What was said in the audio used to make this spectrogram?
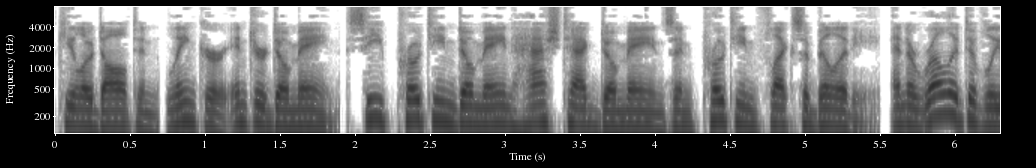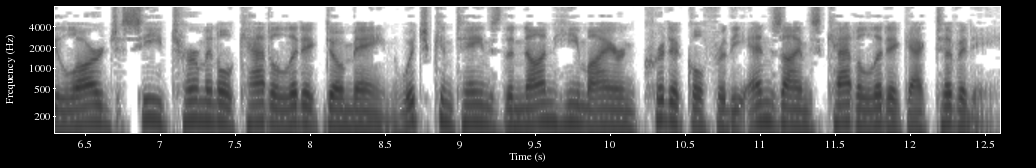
kilodalton linker interdomain C protein domain hashtag domains and protein flexibility, and a relatively large C-terminal catalytic domain which contains the non-heme iron critical for the enzyme's catalytic activity.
